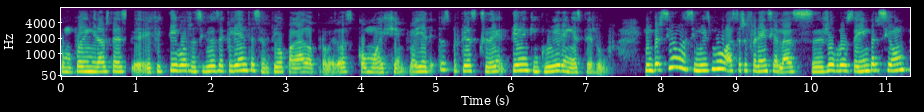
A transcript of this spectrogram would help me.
como pueden mirar ustedes, eh, efectivos recibidos de clientes, efectivo pagado a proveedores como ejemplo. Hay otras partidas que se tienen que incluir en este rubro. Inversión, asimismo, hace referencia a los eh, rubros de inversión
